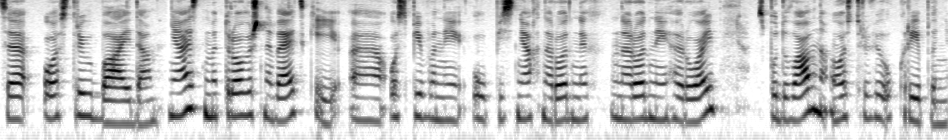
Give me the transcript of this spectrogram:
це острів Байда. Князь Дмитро Вишневецький, е, оспіваний у піснях народних, народний герой, збудував на острові укріплення.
